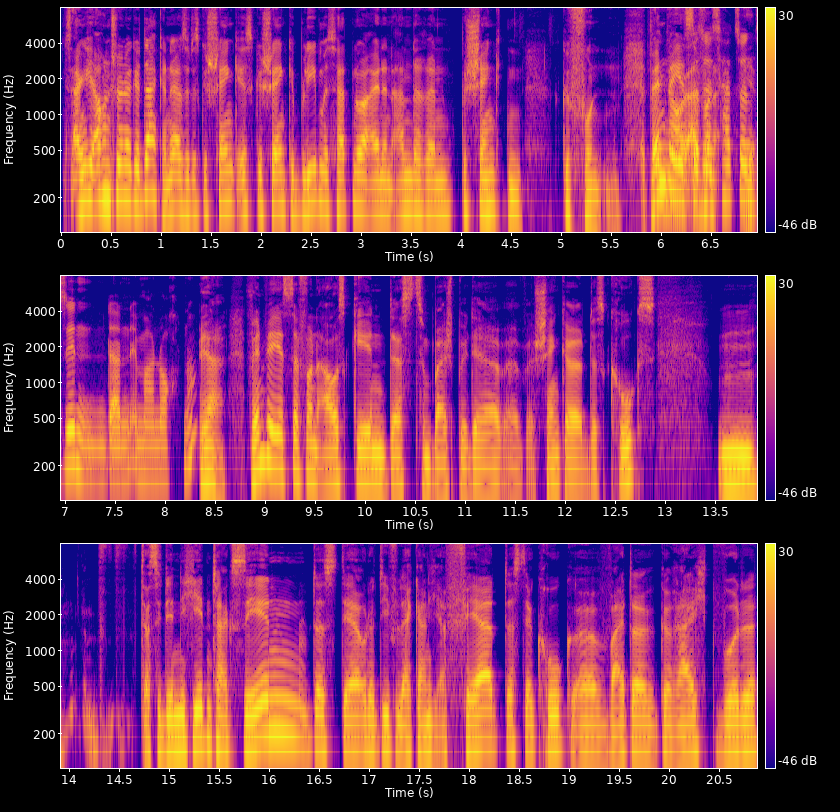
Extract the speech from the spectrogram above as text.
ist eigentlich auch ein schöner Gedanke. Ne? Also das Geschenk ist Geschenk geblieben, es hat nur einen anderen Beschenkten gefunden. Wenn genau, wir jetzt also davon, also es hat so einen ja, Sinn dann immer noch. Ne? Ja, wenn wir jetzt davon ausgehen, dass zum Beispiel der äh, Schenker des Krugs dass sie den nicht jeden Tag sehen, dass der oder die vielleicht gar nicht erfährt, dass der Krug äh, weitergereicht wurde.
